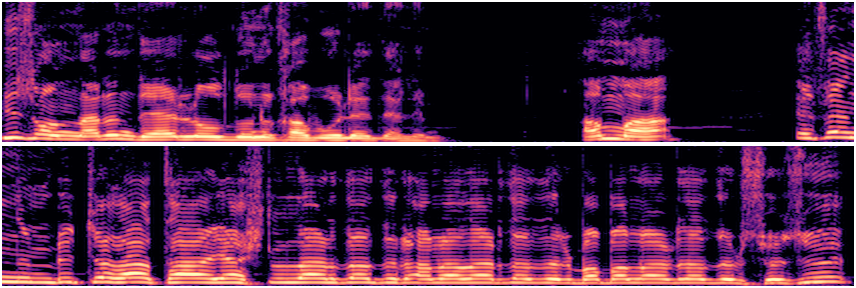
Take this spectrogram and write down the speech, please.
Biz onların değerli olduğunu kabul edelim. Ama efendim bütün hata yaşlılardadır, analardadır, babalardadır sözü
